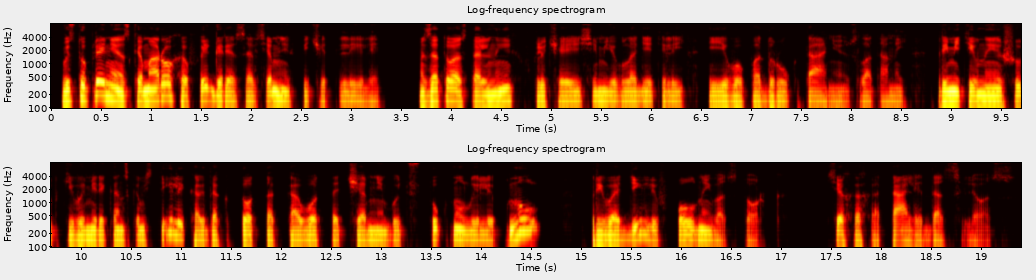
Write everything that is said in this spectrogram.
Выступления скоморохов Игоря совсем не впечатлили. Зато остальных, включая семью владетелей и его подруг Таню с примитивные шутки в американском стиле, когда кто-то кого-то чем-нибудь стукнул или пнул, приводили в полный восторг. Все хохотали до слез.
